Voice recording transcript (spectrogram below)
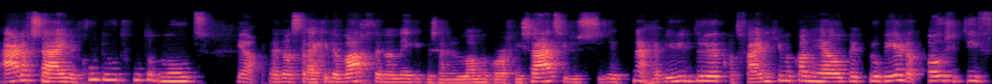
aardig zijn, het goed doet, goed ontmoet. Ja. En dan sta ik in de wacht en dan denk ik, we zijn een landelijke organisatie. Dus nou, hebben jullie druk? Wat fijn dat je me kan helpen. Ik probeer dat positief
